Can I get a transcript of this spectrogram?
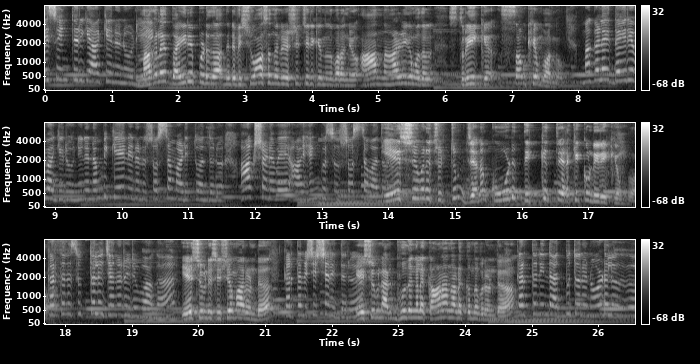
ಏಸು ಹಿಂತಿರುಗಿ ಆಕೆಯನ್ನು ನೋಡಿ മകളെ ധൈര്യപ്പെടുക നിന്റെ വിശ്വാസം നിന്നെ രക്ഷിച്ചിരിക്കുന്നു പറഞ്ഞു ആ നാഴിക മുതൽ സ്ത്രീക്ക് സൗഖ്യം വന്നു ಮಗಳೇ ಧೈರ್ಯವಾಗಿರು ನಿನ್ನ ನಂಬಿಕೆಯೇ ನಿನ್ನನ್ನು ಸ್ವಸ್ಥ ಮಾಡಿತ್ತು ಅಂದನು ಆ ಕ್ಷಣವೇ ಆ ಹೆಂಗಸು ಸ್ವಸ್ಥವಾದ യേശുവിന് ചുറ്റും ജനം കൂടി തിക്കി തിരക്കിക്കൊണ്ടിരിക്കുമ്പോൾ ಕರ್ತನ ಸುತ್ತಲೂ ಜನರು ಇರುವಾಗ യേശുവിന്റെ ശിഷ്യന്മാരുണ്ട് ಕರ್ತನ ಶಿಷ್ಯರಿದ್ದರು യേശുവിന്റെ അത്ഭുതങ്ങളെ കാണാൻ നടക്കുന്നവരുണ്ട് ಕರ್ತನಿಂದ ಅದ್ಭುತವನ್ನು ನೋಡಲು ಆ,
